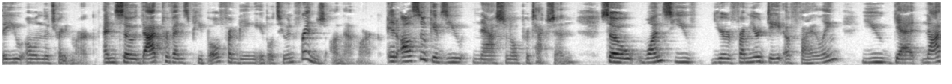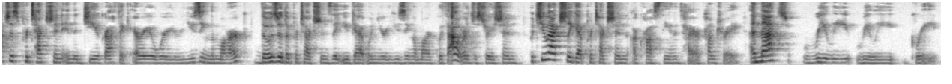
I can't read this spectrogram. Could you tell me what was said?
that you own the trademark. And so that prevents people from being able to infringe on that mark. It also gives you national protection. So once you've you're from your date of filing, you get not just protection in the geographic area where you're using the mark. Those are the protections that you get when you're using a mark without registration, but you actually get protection across the entire country. And that's really, really great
